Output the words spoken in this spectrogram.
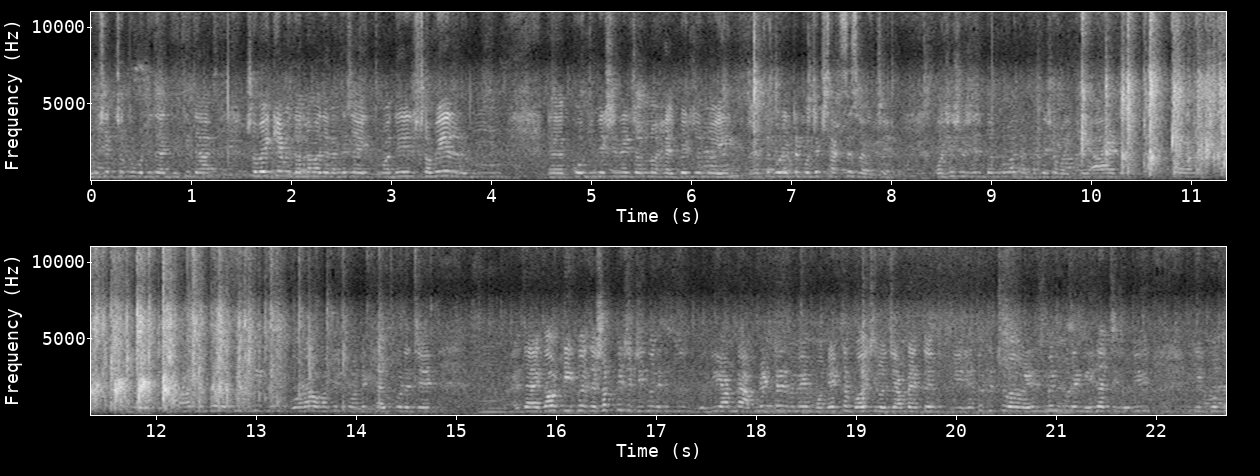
Abhishek Chakraborty da দিথিদা সবাইকে আমি ধন্যবাদ জানাতে চাই। তোমাদের সবের কোঅর্ডিনেশনের জন্য হেল্পের জন্য এই এত বড় একটা প্রজেক্ট সাকসেস হয়েছে। অশেষ অশেষ ধন্যবাদ আপনাদের সবাইকে। আর ওরাও আমাদেরকে অনেক হেল্প করেছে। জায়গাও ঠিক হয়েছে সব কিছু ঠিক হয়েছে কিন্তু যদি আমরা আপনার একটা মানে মনে একটা ভয় ছিল যে আমরা এত এত কিছু অ্যারেঞ্জমেন্ট করে নিয়ে যাচ্ছি যদি ঠিক মতো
